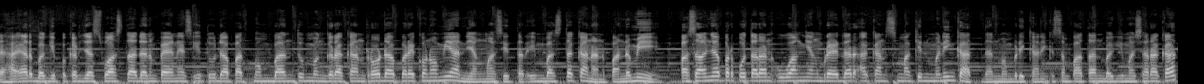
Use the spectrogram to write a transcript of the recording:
THR bagi pekerja swasta dan PNS itu dapat membantu menggerakkan roda perekonomian yang masih terimbas tekanan pandemi. Pasalnya perputaran uang yang beredar akan semakin meningkat dan memberikan kesempatan bagi masyarakat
